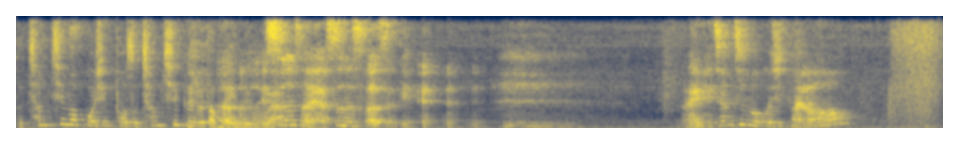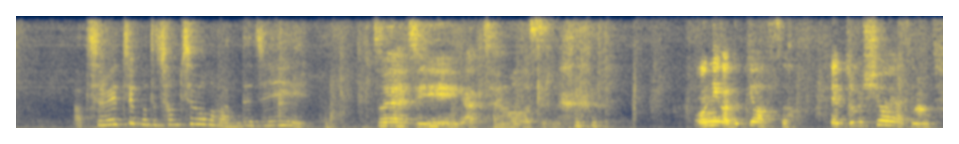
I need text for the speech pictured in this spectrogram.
너 참치 먹고 싶어서 참치 그릇 앞에 있는 거야? 순서야, 순서 저게. 아이니 참치 먹고 싶어요? 아침 일찍부터 참치 먹으면 안 되지. 줘야지. 약 잘 먹었어. 언니가 늦게 왔어. 얘 좀 쉬어야지 이제.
